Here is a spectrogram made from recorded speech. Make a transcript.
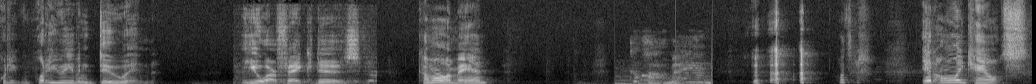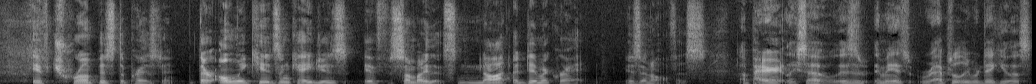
What are, what are you even doing? You are fake news. Come on, man. Come on, man. What? It only counts if Trump is the president. They're only kids in cages if somebody that's not a Democrat is in office. Apparently so. This is. I mean, it's absolutely ridiculous.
